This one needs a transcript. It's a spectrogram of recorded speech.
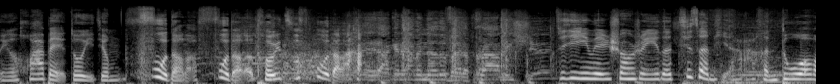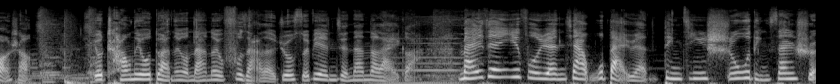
那个花呗都已经负的了，负的了，头一次负的了哈。最近因为双十一的计算题哈很多，网上有长的，有短的，有难的，有复杂的，就随便简单的来一个啊。买一件衣服原价五百元，定金十五顶三十，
